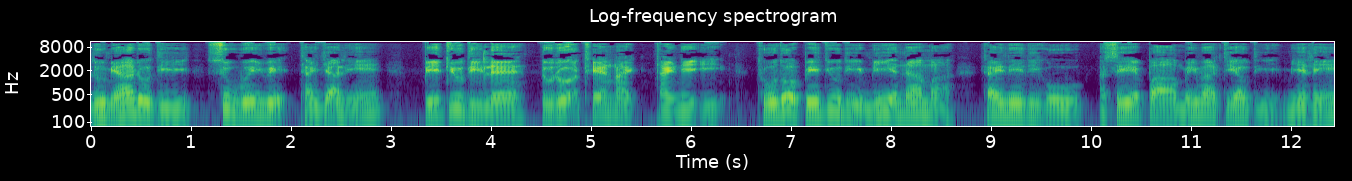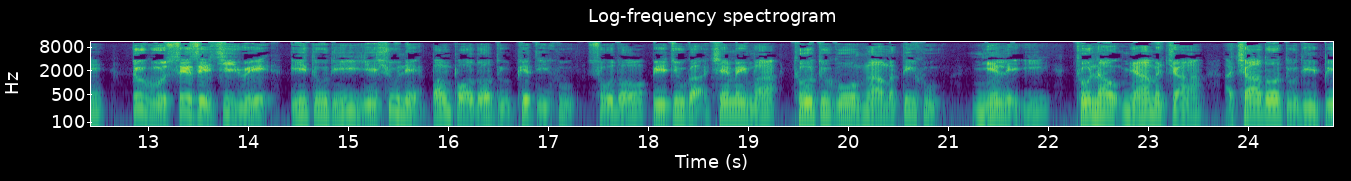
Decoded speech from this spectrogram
လူများတို့သည် စုဝေး၍ထိုင်ကြလျှင်၊ ပေတရုသည်လည်း သူတို့အထဲ၌ထိုင်နေ၏။ထိုသို့ ပေတရုသည် မီးအနားမှာ ထိုင်နေသည်ကို အစေအပါး မိန်းမတယောက်သည် မြင်လျှင်၊သူ့ကို စေ့စေ့ကြည့်၍၊ဤသူသည် ယေရှုနှင့် ပေါင်းဘော်သောသူဖြစ်သည်ဟုဆိုသော်၊ပေတရုက၊အချင်းမိန်းမ၊ထိုသူကို ငါမသိဟု ငြင်းလေ၏။ထိုနောက် များမကြာ အခြားသောသူသည် ပေ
